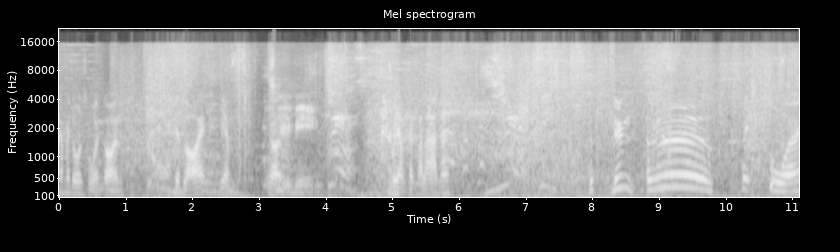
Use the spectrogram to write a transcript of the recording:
ถ้าไม่โดนสวนก่อน เรียบร้อย เยี่ยมก่อนมพยายามกันบาลานนะปึ๊บดึง เออเฮ้ยสวย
